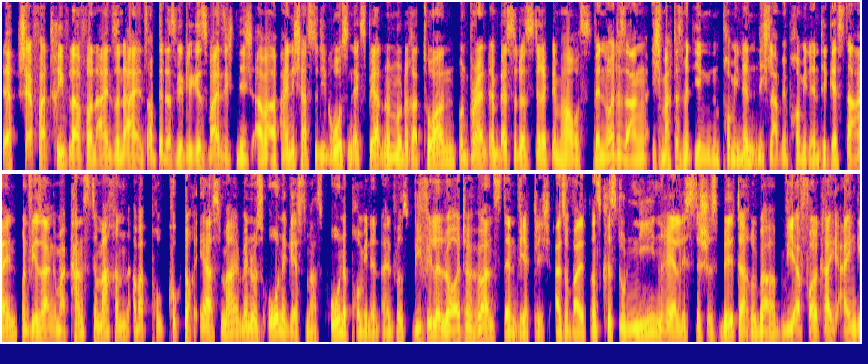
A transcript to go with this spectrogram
der Chefvertriebler von 1 und 1. Ob der das wirklich ist, weiß ich nicht. Aber eigentlich hast du die großen Experten und Moderatoren und Brand Ambassadors direkt im Haus. Wenn Leute sagen, ich mache das mit irgendeinem Prominenten, ich lade mir prominente Gäste ein und wir sagen immer, kannst du machen, aber guck doch erstmal, wenn du es ohne Gäste machst, ohne prominenten Einfluss, wie viele Leute hören es denn wirklich? Also, weil sonst kriegst du nie ein realistisches Bild darüber, wie erfolgreich eigentlich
